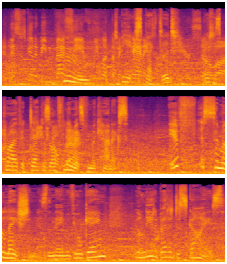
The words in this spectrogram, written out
And this is gonna be messy if we let the To be expected, here, so, Ritter's uh, private deck is off limits for mechanics. If assimilation is the name of your game, you'll need a better disguise.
